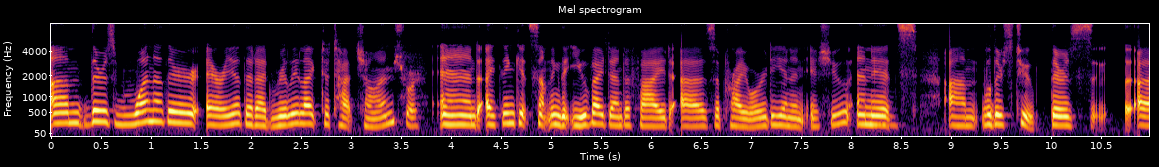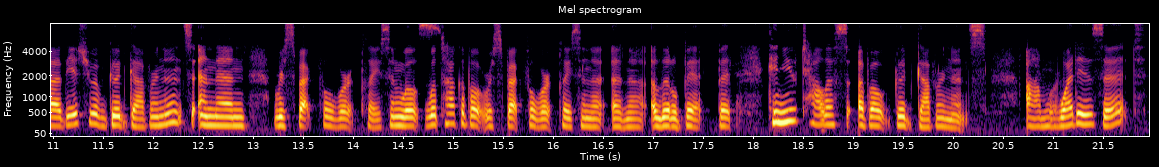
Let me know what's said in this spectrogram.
Um, there's one other area that I'd really like to touch on. Sure. And I think it's something that you've identified as a priority and an issue. And Mm-hmm. it's, um, well, there's two. There's uh, the issue of good governance and then respectful workplace. And we'll, we'll talk about respectful workplace in a, in a, a little bit. But can you tell us about good governance? Um, What is it?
